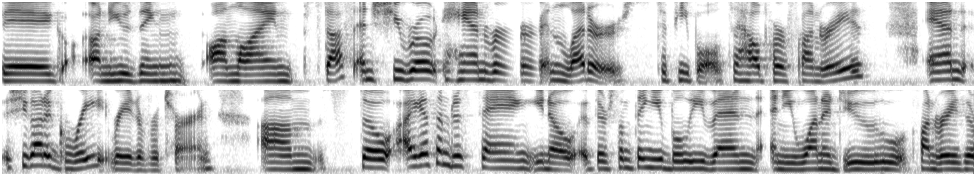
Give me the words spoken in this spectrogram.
big on using online stuff. And she wrote handwritten letters to people to help her fundraise. And she got a great rate of return. Um, so i guess i'm just saying you know if there's something you believe in and you want to do fundraiser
